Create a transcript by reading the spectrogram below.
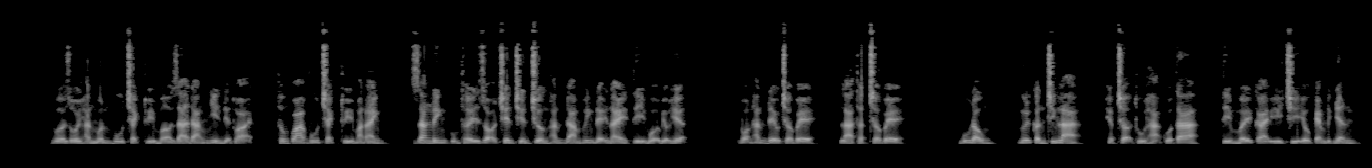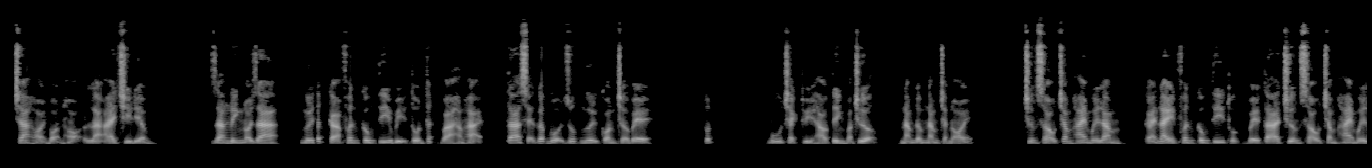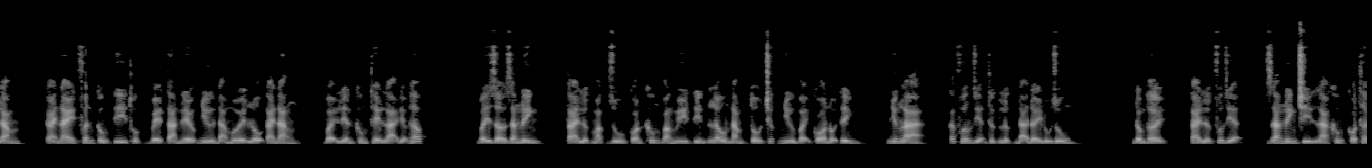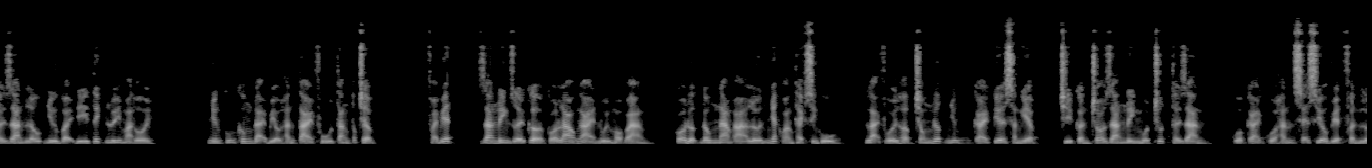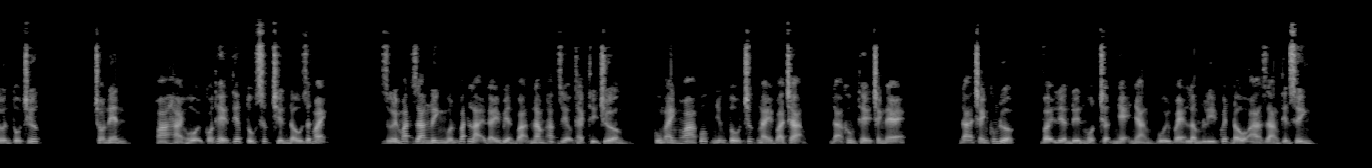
Vừa rồi hắn muốn vu trạch thủy mở ra đáng nhìn điện thoại, thông qua vu trạch thủy màn ảnh giang linh cũng thấy rõ trên chiến trường hắn đám huynh đệ này tỉ bội biểu hiện. Bọn hắn đều trở về là thật trở về. Vũ đồng ngươi cần chính là hiệp trợ thủ hạ của ta tìm mấy cái ý chí yếu kém địch nhân tra hỏi bọn họ là ai chỉ điểm. Giang linh nói ra ngươi tất cả phân công ty bị tổn thất và hãm hại ta sẽ gấp đội giúp ngươi còn trở về. Tốt. vu trạch thủy hào tình và trượng nắm đấm nắm chặt nói. Chương 625, cái này phân công ty thuộc về ta chương 625, cái này phân công ty thuộc về ta nếu như đã mới lộ tài năng vậy liền không thể lại điệu thấp. Bây giờ giang linh tài lực mặc dù còn không bằng uy tín lâu năm tổ chức như vậy có nội tình, nhưng là, các phương diện thực lực đã đầy đủ dùng. Đồng thời, tài lực phương diện, giang Ninh chỉ là không có thời gian lâu như vậy đi tích lũy mà thôi. Nhưng cũng không đại biểu hắn tài phú tăng tốc chậm. Phải biết, giang Ninh dưới cờ có lao ngải núi mỏ vàng, có được đông nam á lớn nhất khoáng thạch sinh khu, lại phối hợp trong nước những cái kia sản nghiệp, chỉ cần cho giang Ninh một chút thời gian, của cải của hắn sẽ siêu việt phần lớn tổ chức. Cho nên, hoa hải hội có thể tiếp tục sức chiến đấu rất mạnh dưới mắt giang Ninh muốn bắt lại đáy biển vạn năm hát rượu thạch thị trường, cùng anh hoa quốc những tổ chức này va chạm, đã không thể tránh né. Đã tránh không được, vậy liền đến một trận nhẹ nhàng vui vẻ lâm ly quyết đấu a giang tiên sinh.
